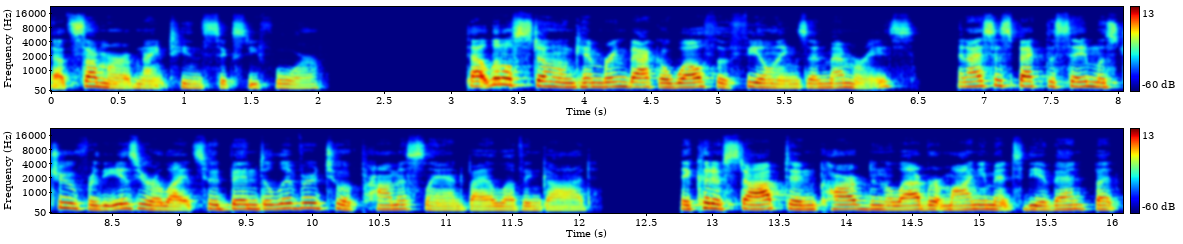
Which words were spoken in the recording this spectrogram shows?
that summer of 1964. That little stone can bring back a wealth of feelings and memories. And I suspect the same was true for the Israelites who had been delivered to a promised land by a loving God. They could have stopped and carved an elaborate monument to the event, but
